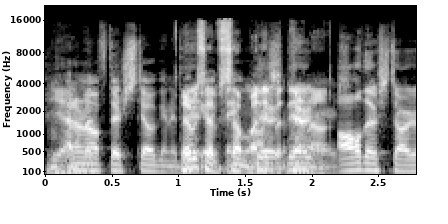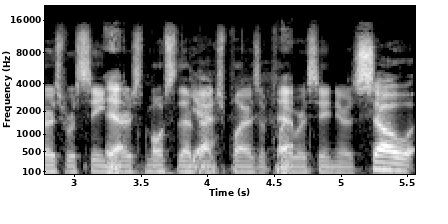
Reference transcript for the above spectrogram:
Yeah, I don't know if they're still going to they be. always good. have somebody, They're- but they're they're- not. all their starters were seniors. Most of their Yeah. bench players that play Yeah. were seniors. So,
